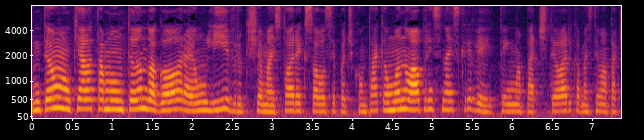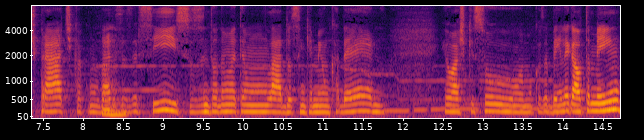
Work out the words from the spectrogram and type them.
Então, o que ela está montando agora é um livro que chama A História que Só Você Pode Contar, que é um manual para ensinar a escrever. Tem uma parte teórica, mas tem uma parte prática, com vários uhum. exercícios. Então, vai ter um lado assim que é meio um caderno. Eu acho que isso é uma coisa bem legal. Também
